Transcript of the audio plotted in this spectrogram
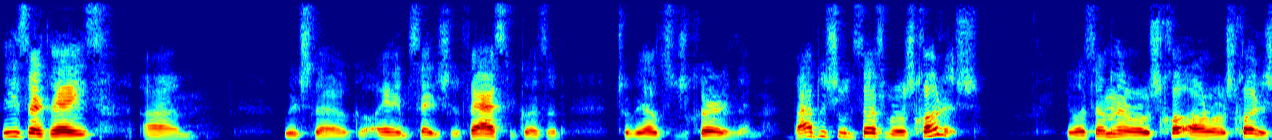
these are days um, which the Gaonim said you should fast because of travails which occur in them. Bible should exist for Rosh Chodesh. You know, some of them are Rosh Chodesh.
